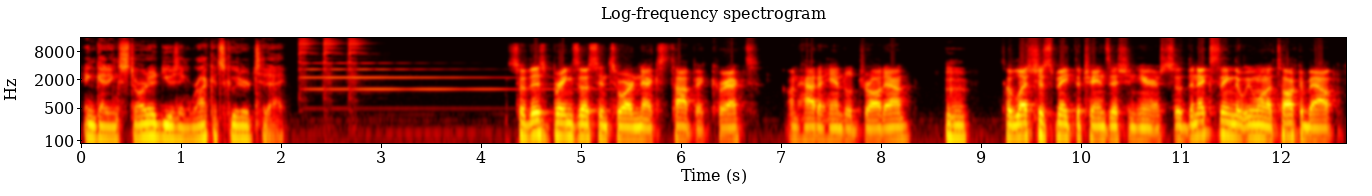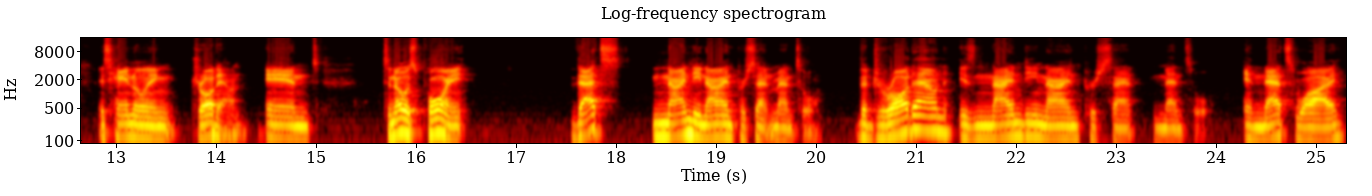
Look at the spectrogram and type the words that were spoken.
and getting started using Rocket Scooter today. So this brings us into our next topic, correct? On how to handle drawdown. Mm-hmm. So let's just make the transition here. So the next thing that we want to talk about is handling drawdown. And to Noah's point, that's 99% mental. The drawdown is 99% mental. And that's why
